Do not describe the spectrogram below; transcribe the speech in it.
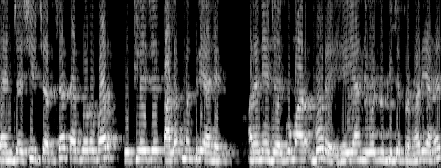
यांच्याशी चर्चा त्याचबरोबर इथले जे पालकमंत्री आहेत माननीय जयकुमार गोरे हे या निवडणुकीचे प्रभारी आहेत.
